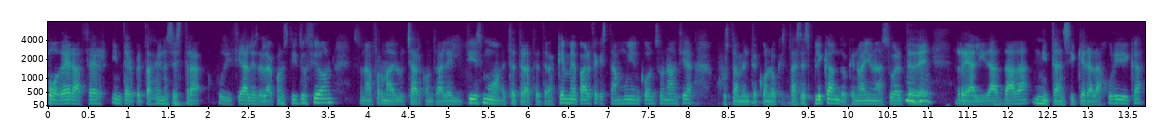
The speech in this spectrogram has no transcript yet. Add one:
poder hacer interpretaciones extrajudiciales de la Constitución, es una forma de luchar contra el elitismo, etcétera, etcétera, que me parece que está muy en consonancia justamente con lo que estás explicando, que no hay una suerte de Ujú. realidad dada, ni tan siquiera la jurídica,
